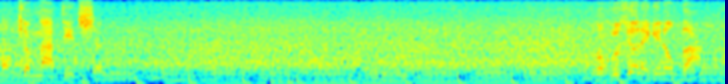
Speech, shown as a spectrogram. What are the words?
Occhio a Matic. Conclusione che non va.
